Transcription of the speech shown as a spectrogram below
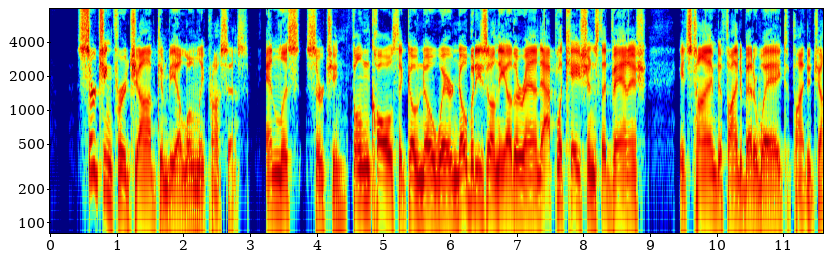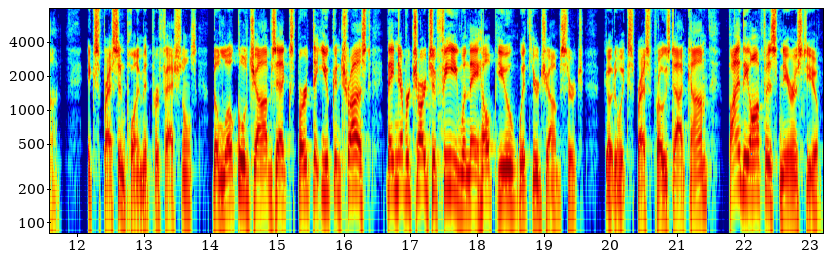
Searching for a job can be a lonely process. Endless searching, phone calls that go nowhere, nobody's on the other end, applications that vanish. It's time to find a better way to find a job. Express Employment Professionals, the local jobs expert that you can trust. They never charge a fee when they help you with your job search. Go to expresspros.com, find the office nearest to you.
